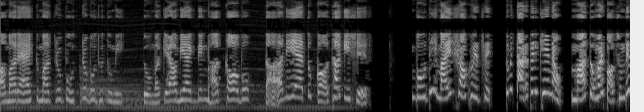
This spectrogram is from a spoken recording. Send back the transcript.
আমার একমাত্র পুত্রবধূ তুমি। তোমাকে আমি একদিন ভাত খাওয়াবো, তা নিয়ে এত কথা কিসের? বৌদি, মায়ের শখ হয়েছে। তুমি তাড়াতাড়ি খেয়ে নাও। মা তোমার পছন্দের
